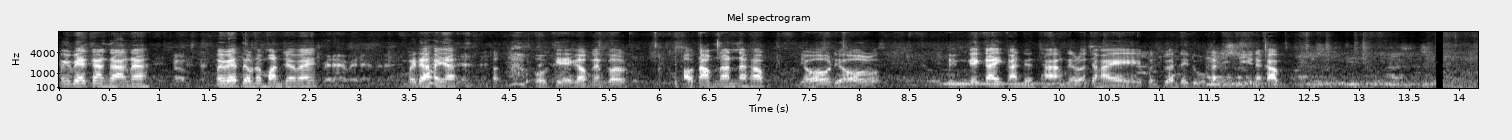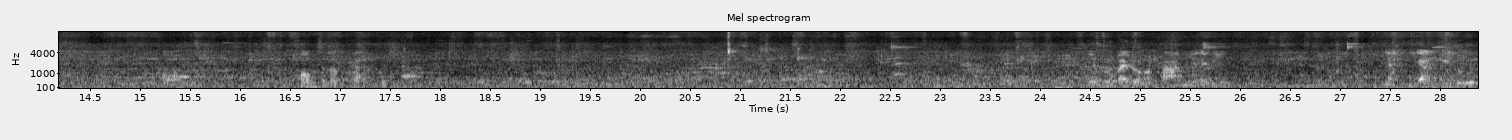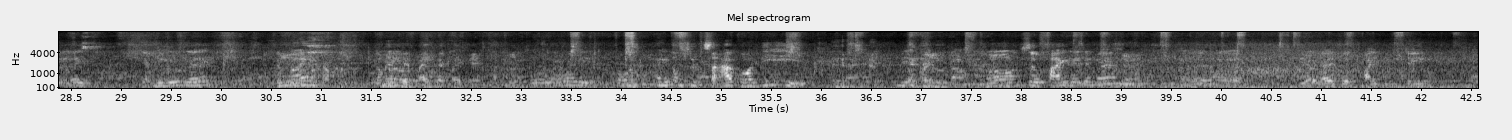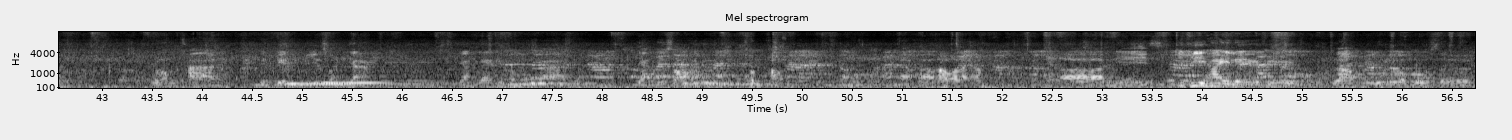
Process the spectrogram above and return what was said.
ไม่แวะข้างทางนะครับไม่แวะเติมน้ำมันใช่ไหมไม่ได้ไม่ได้ไม่ได้ไม่ได้นะโอเคครับงั้นก็เอาตามนั้นนะครับ เดี๋ยวเดี๋ยวถึงใกล้ๆการเดินทางเดี๋ยวเราจะให้เพื่อนๆได้ดูกันอีกทีนะครับพร้อมสำหรับการเดินทางเรียนรู้ไหมโดนน้ำผ่ามีอะไรดียังยังไม่รู้เลยยังไม่รู้เลยทำไมครับ ไม่เคยไปเคยไปแค่ครั้งเดียวโอ้ยก่อนไปต้องศึกษาก่อนดิเนี่ยไม่รู้ตามอ๋อเซอร์ไพรส์เลยใช่ไหมเออเดี๋ยวได้เซอร์ไพรส์จริงๆนะหลวงน้ำชาเนี่ยเด่นๆมีอยู่สองอย่าง อย่างแรกคือธรรมชาติ อย่างที่สองก็คือคนเผ่านะครับเผาอะไรครับเอ่อมีที่พี่ให้เลยก็คือลาหูหรือว่าโมเซอร์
